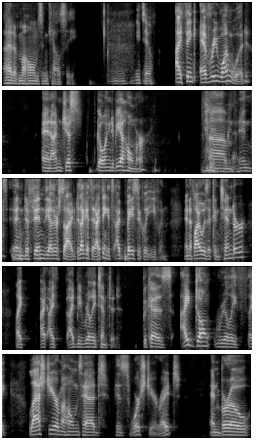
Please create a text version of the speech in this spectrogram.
ahead of Mahomes and Kelce. Mm, me too. I think everyone would, and I'm just going to be a homer um, okay. and and defend the other side because, like I said, I think it's I basically even. And if I was a contender, like I, I I'd be really tempted because I don't really like last year. Mahomes had his worst year, right? And Burrow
